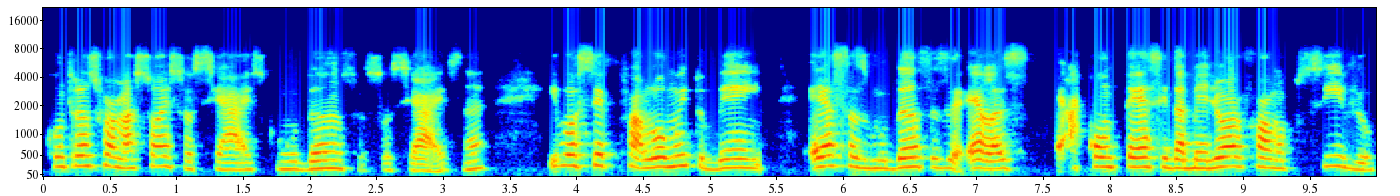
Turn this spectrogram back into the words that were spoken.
com transformações sociais, com mudanças sociais, né? E você falou muito bem, essas mudanças, elas acontecem da melhor forma possível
